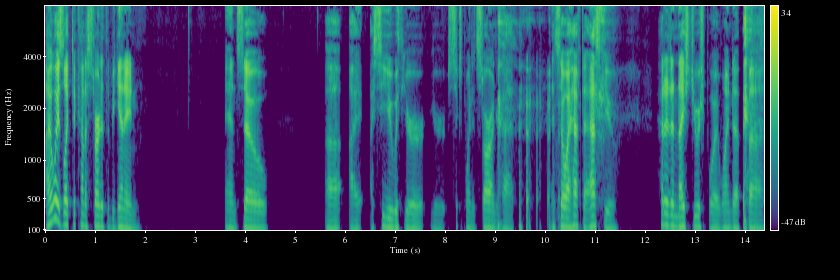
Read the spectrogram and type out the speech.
I always like to kind of start at the beginning. And so uh, I I see you with your your six pointed star on your hat. and so I have to ask you, how did a nice Jewish boy wind up uh,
